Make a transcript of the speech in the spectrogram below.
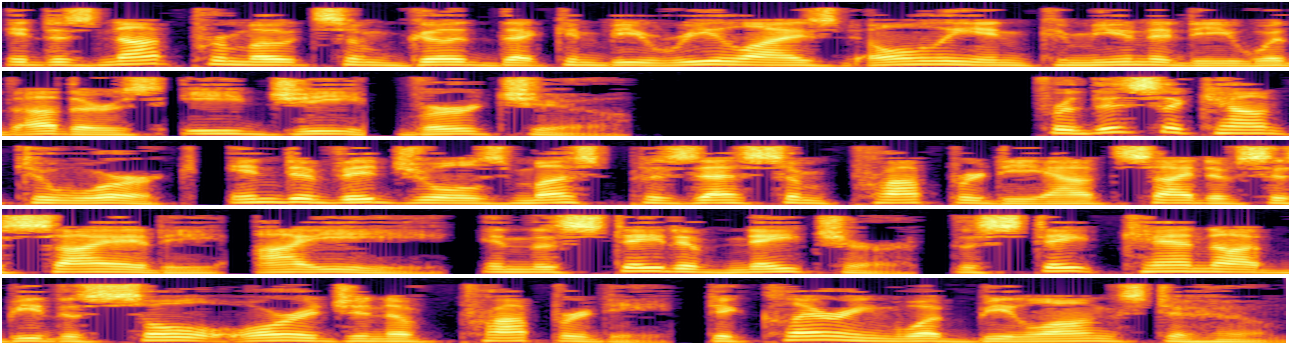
it does not promote some good that can be realized only in community with others e.g., virtue. For this account to work, individuals must possess some property outside of society, i.e., in the state of nature, the state cannot be the sole origin of property, declaring what belongs to whom.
